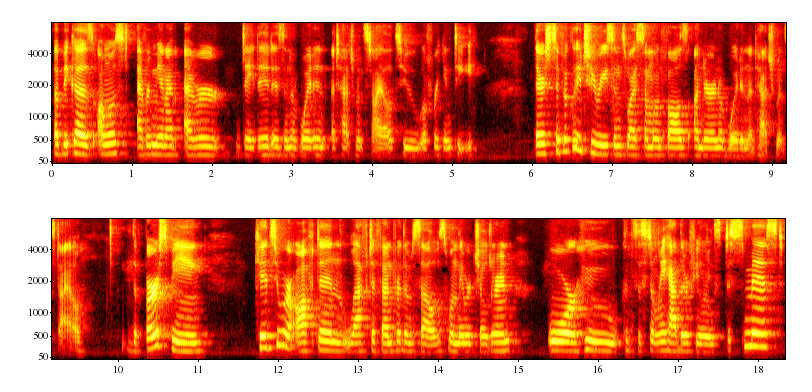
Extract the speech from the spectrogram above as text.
but because almost every man I've ever dated is an avoidant attachment style to a freaking T. There's typically two reasons why someone falls under an avoidant attachment style. The first being kids who were often left to fend for themselves when they were children or who consistently had their feelings dismissed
